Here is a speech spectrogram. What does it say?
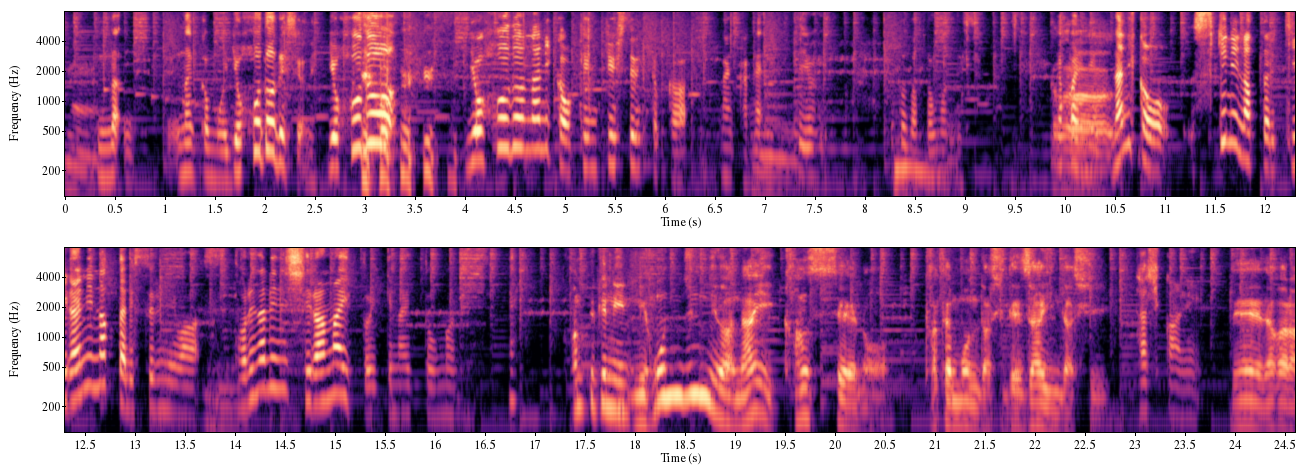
うん、ななんかもうよほどですよね。よほど よほど何かを研究してる人かなんかね、うんっていうことだと思うんです。だかやっぱりねら、何かを好きになったり嫌いになったりするにはうんそれなりに知らないといけないと思うんです。完璧に日本人にはない感性の建物だしデザインだし、確かに。ねえ、だから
